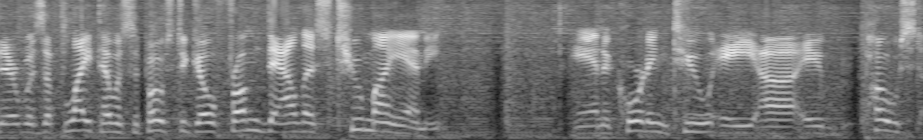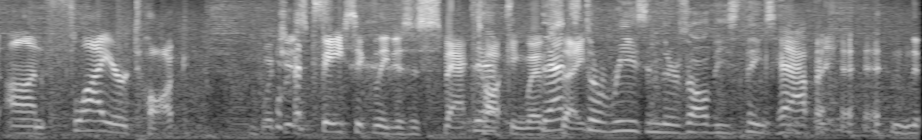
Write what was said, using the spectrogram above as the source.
There was a flight that was supposed to go from Dallas to Miami, and according to a uh, a post on Flyer Talk, which is basically just a smack talking website. that's the reason there's all these things happening.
